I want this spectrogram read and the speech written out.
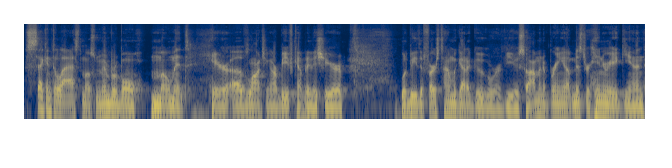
second to last most memorable moment here of launching our beef company this year would be the first time we got a Google review. So I'm going to bring up Mr. Henry again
